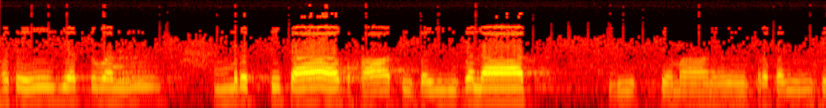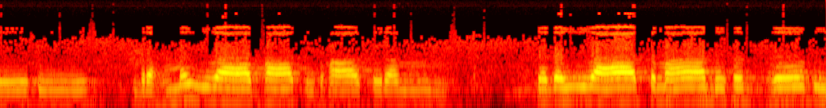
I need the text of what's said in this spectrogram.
घटे यद्वन् मृत्तिका भाति दैवलात् प्रपञ्चेति। ब्रह्मैवा भाति भासुरम् सदैवात्मा विशुद्धोऽपि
